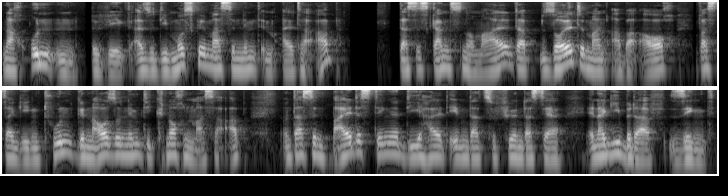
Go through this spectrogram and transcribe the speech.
nach unten bewegt. Also die Muskelmasse nimmt im Alter ab. Das ist ganz normal. Da sollte man aber auch was dagegen tun. Genauso nimmt die Knochenmasse ab. Und das sind beides Dinge, die halt eben dazu führen, dass der Energiebedarf sinkt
